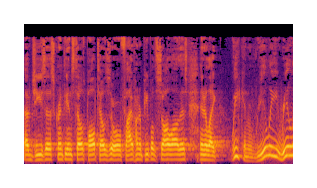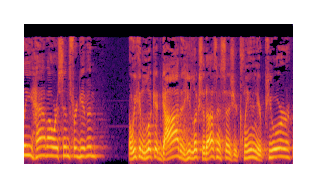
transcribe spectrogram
of Jesus. Corinthians tells, Paul tells there were 500 people that saw all this and they're like, we can really, really have our sins forgiven? And we can look at God and He looks at us and says, you're clean and you're pure.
